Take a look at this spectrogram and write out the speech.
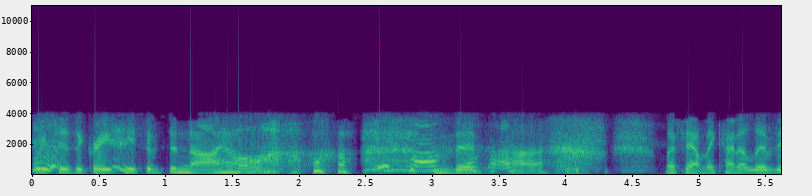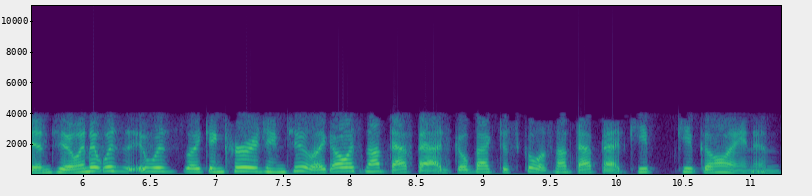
which is a great piece of denial that uh-huh. uh my family kind of lived into and it was it was like encouraging too like oh it's not that bad go back to school it's not that bad keep keep going and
